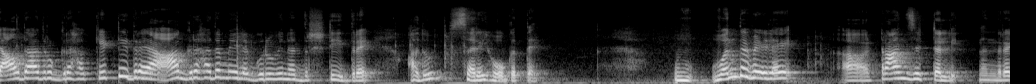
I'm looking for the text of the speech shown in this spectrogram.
ಯಾವುದಾದ್ರೂ ಗ್ರಹ ಕೆಟ್ಟಿದ್ರೆ ಆ ಗ್ರಹದ ಮೇಲೆ ಗುರುವಿನ ದೃಷ್ಟಿ ಇದ್ದರೆ ಅದು ಸರಿ ಹೋಗುತ್ತೆ. ಒಂದು ವೇಳೆ ಟ್ರಾನ್ಸಿಟ್ಟಲ್ಲಿ ಅಂದರೆ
